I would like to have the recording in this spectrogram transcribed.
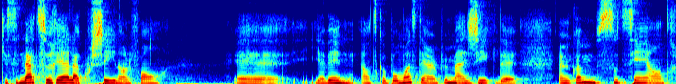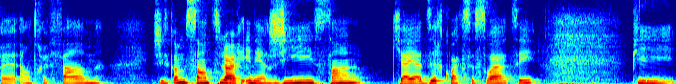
que c'est naturel à coucher dans le fond. Il y avait une, en tout cas pour moi c'était un peu magique de un comme soutien entre entre femmes j'ai comme senti leur énergie sans qu'il ait à dire quoi que ce soit, tu sais. Puis,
